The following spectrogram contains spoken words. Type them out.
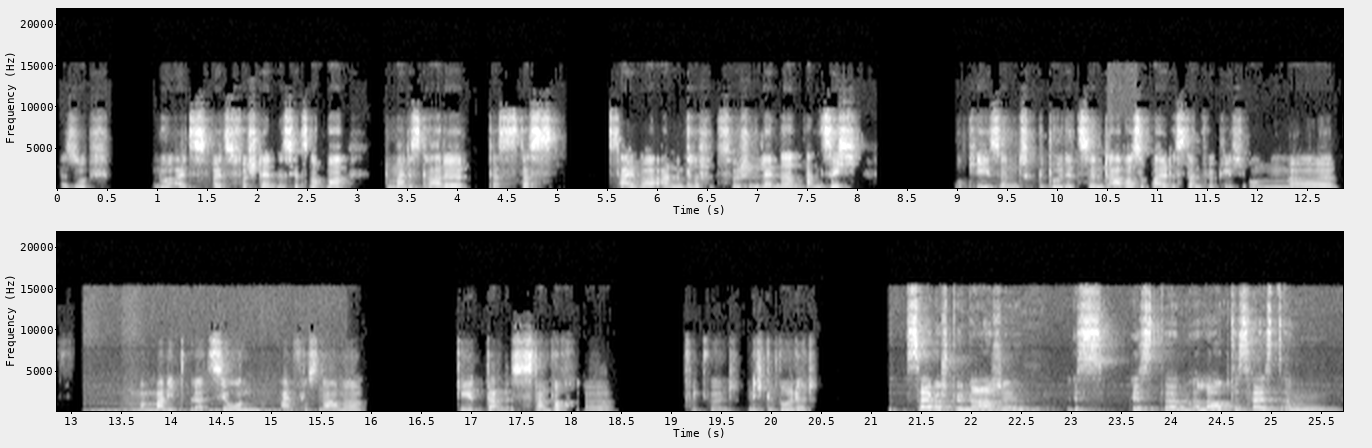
Also nur als, als Verständnis jetzt nochmal, du meintest gerade, dass, dass Cyberangriffe zwischen Ländern an sich okay sind, geduldet sind, aber sobald es dann wirklich um äh, Manipulation, Einflussnahme geht, dann ist es dann doch äh, verpönt, nicht geduldet. Cyberspionage ist, ist ähm, erlaubt. Das heißt, ähm,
